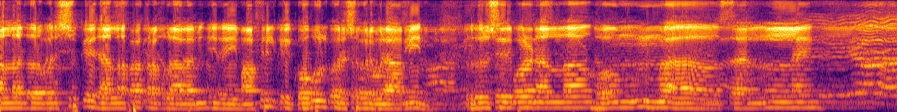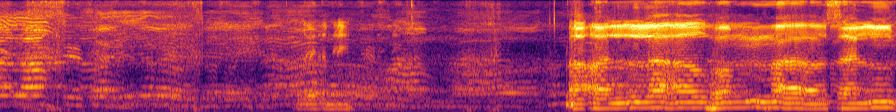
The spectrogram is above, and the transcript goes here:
আল্লাহর দরবারে শুকরিয়া যে আল্লাহ পাক রব্বুল আলামিন এই মাহফিলকে কবুল করে সকলে বলে আমিন। দুরূদ শরীফ পড়েন আল্লাহুম্মা সাল্লি আলা নেই اللهم صل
